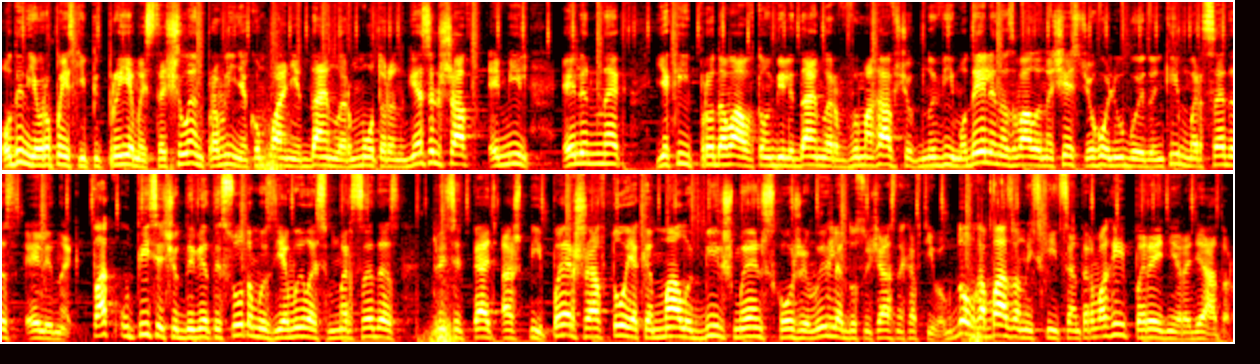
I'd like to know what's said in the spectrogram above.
Один європейський підприємець та член правління компанії Daimler Motor Gesellschaft Еміль Еліннек, який продавав автомобілі Daimler, вимагав, щоб нові моделі назвали на честь його любої доньки Mercedes Елінек. Так у 1900-му з'явилась Mercedes 35 HP. Перше авто, яке мало більш-менш схожий вигляд до сучасних автівок. Довга база, низький центр ваги, передній радіатор.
